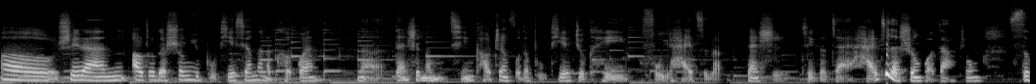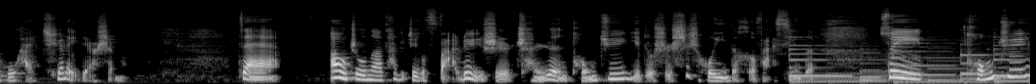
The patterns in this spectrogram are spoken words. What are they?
呃，虽然澳洲的生育补贴相当的可观。那单身的母亲靠政府的补贴就可以抚育孩子了，但是这个在孩子的生活当中似乎还缺了一点什么。在澳洲呢，它的这个法律是承认同居，也就是事实婚姻的合法性的，所以同居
